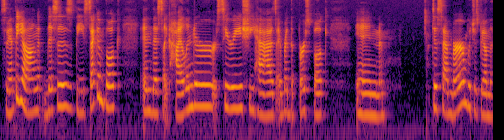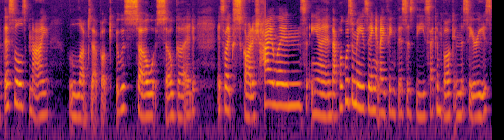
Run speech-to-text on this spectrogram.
Samantha Young. This is the second book in this like Highlander series she has. I read the first book in December, which is Beyond the Thistles, and I loved that book. It was so, so good. It's like Scottish Highlands, and that book was amazing, and I think this is the second book in the series.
